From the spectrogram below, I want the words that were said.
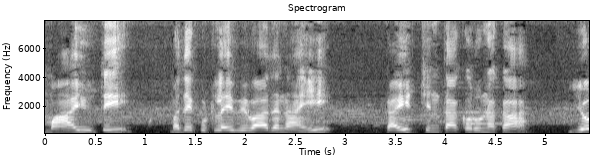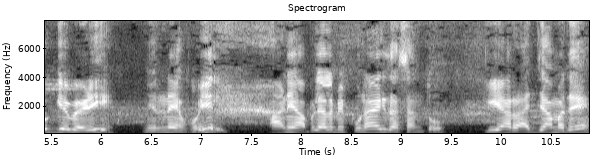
महायुतीमध्ये कुठलाही विवाद नाही. काही चिंता करू नका. योग्य वेळी निर्णय होईल. आणि आपल्याला मी पुन्हा एकदा सांगतो की या राज्यामध्ये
